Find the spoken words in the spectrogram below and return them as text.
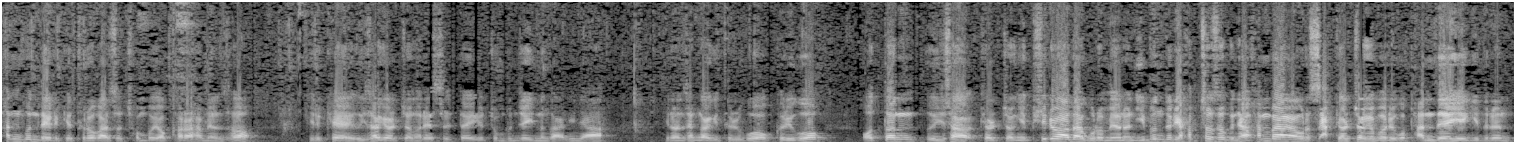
한 군데 이렇게 들어가서 전부 역할을 하면서 이렇게 의사결정을 했을 때 이게 좀 문제 있는 거 아니냐 이런 생각이 들고 그리고 어떤 의사 결정이 필요하다 그러면은 이분들이 합쳐서 그냥 한 방향으로 싹 결정해버리고 반대 얘기들은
